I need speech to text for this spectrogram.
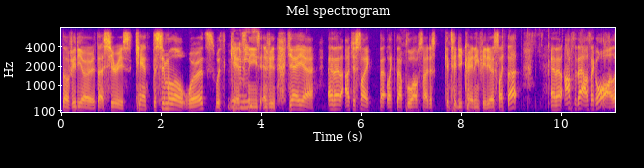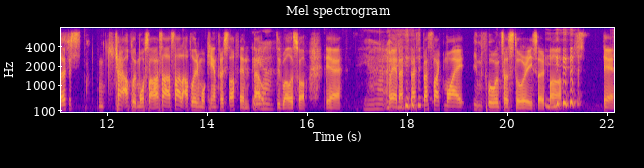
the video that series. Can't the similar words with Cantonese and yeah yeah. And then I just like that like that blew up so I just continued creating videos like that. And then after that I was like oh let's just try to upload more stuff. I started, I started uploading more Canto stuff and that Yeah. did well as well. Yeah Yeah. but yeah that's that's that's like my influencer story so far Yeah,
